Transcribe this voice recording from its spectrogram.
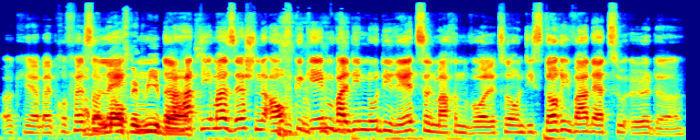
Okay, bei Professor Layton, da hat die immer sehr schnell aufgegeben, weil die nur die Rätsel machen wollte und die Story war der zu öde.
